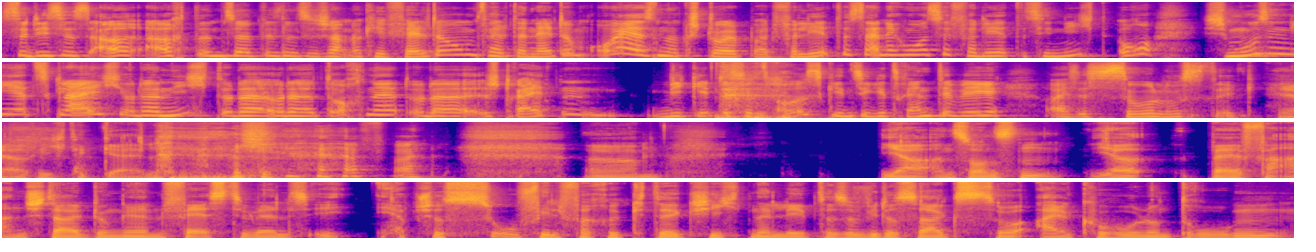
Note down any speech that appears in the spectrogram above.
So dieses auch, auch dann so ein bisschen zu schauen, okay, fällt er um, fällt er nicht um? Oh, er ist nur gestolpert. Verliert er seine Hose, verliert er sie nicht? Oh, schmusen die jetzt gleich oder nicht? Oder, oder doch nicht? Oder streiten? Wie geht das jetzt aus? Gehen sie getrennte Wege? Oh, es ist so lustig. Ja, richtig geil. ja, voll. ähm, ja, ansonsten, ja, bei Veranstaltungen, Festivals, ich, ich habe schon so viel verrückte Geschichten erlebt. Also wie du sagst, so Alkohol und Drogen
